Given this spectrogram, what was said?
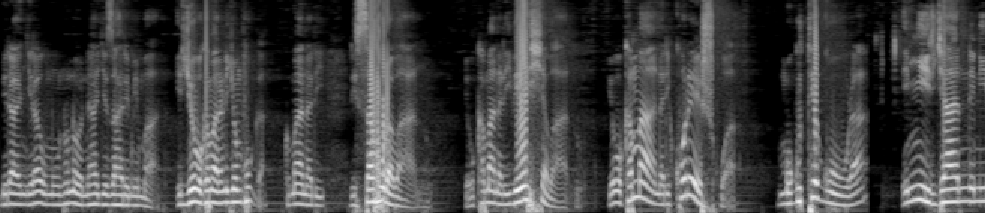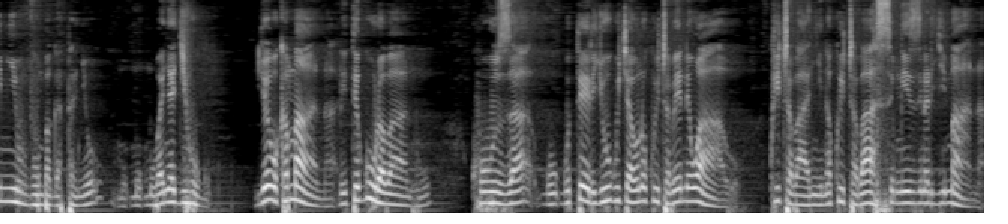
birangira umuntu none hageze aharema imana. Iryo yobokamana niryo mvuga. Yobokamana ri- risahura abantu. Yobokamana ribeshya abantu. Yobokamana rikoreshwa mu gutegura imyiryane n'imyivumbagatanyo mu- banyagihugu. Iryo yobokamana ritegura abantu kuza gu- gutera igihugu cyabo no kwica bene wabo kwica ba nyina kwica ba se mu izina ry'imana.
